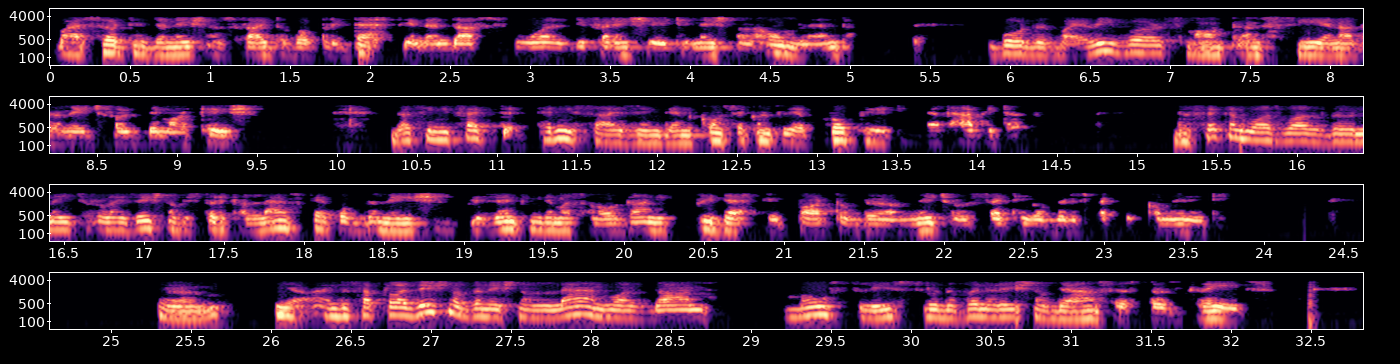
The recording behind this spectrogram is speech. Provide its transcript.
by asserting the nation's right of a predestined and thus well-differentiated national homeland, bordered by rivers, mountains, sea, and other natural demarcation. Thus, in effect, ethnicizing and consequently appropriating that habitat. The second was, was the naturalization of historical landscape of the nation, presenting them as an organic, predestined part of the natural setting of the respective community. Um, yeah, and the sacralization of the national land was done mostly through the veneration of the ancestors' graves,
